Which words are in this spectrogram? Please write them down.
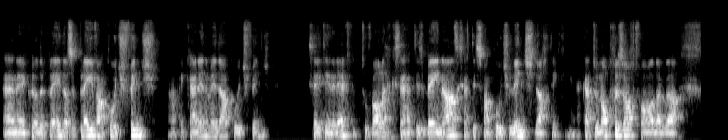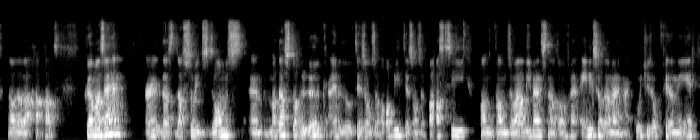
En ik wil de play, dat is de play van coach Finch. Ja, ik herinner me dat, coach Finch. Ik zei tegen de ref, toevallig, ik zei, het is bijna, ik zei, het is van coach Lynch, dacht ik. Ik had toen opgezocht van wat ik dat, dat, dat had. Ik wil maar zeggen, dat is, dat is zoiets doms. maar dat is toch leuk? Ik bedoel, het is onze hobby, het is onze passie van, van zowel die mensen als ons. Eigenlijk zou dat met, met coaches ook veel meer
